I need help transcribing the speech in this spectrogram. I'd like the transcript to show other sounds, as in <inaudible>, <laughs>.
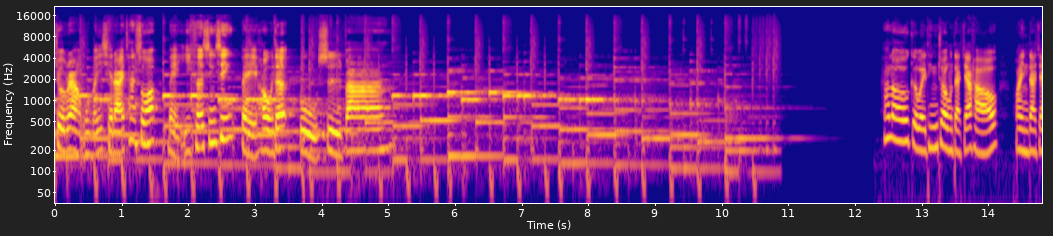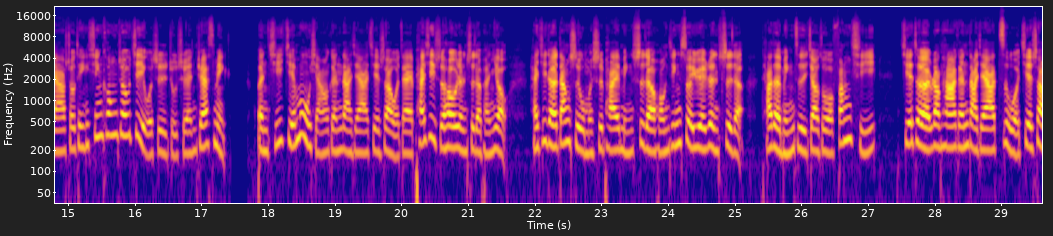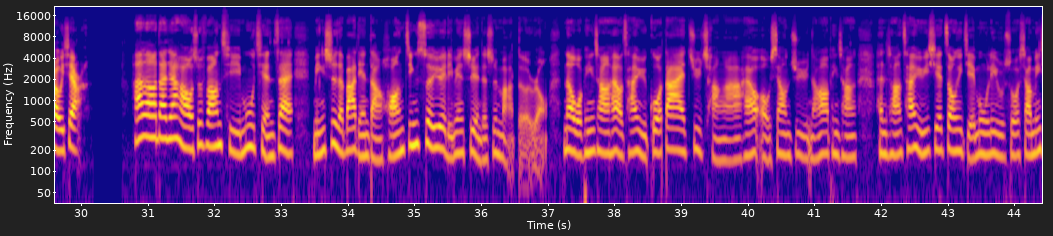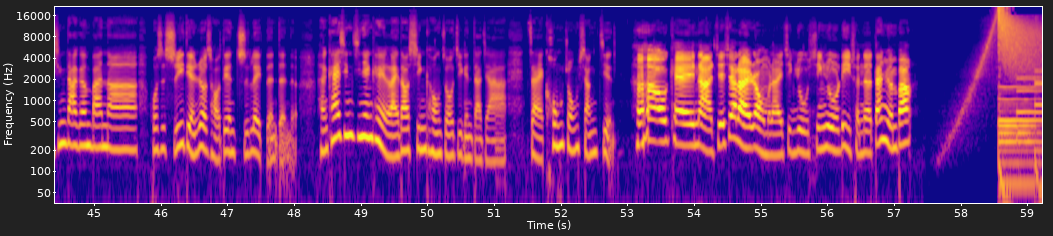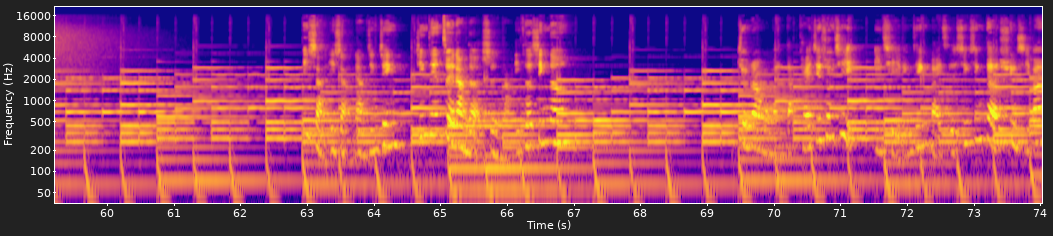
就让我们一起来探索每一颗星星背后的故事吧。Hello，各位听众，大家好，欢迎大家收听《星空周记》，我是主持人 Jasmine。本期节目想要跟大家介绍我在拍戏时候认识的朋友，还记得当时我们是拍《民视的黄金岁月》认识的，他的名字叫做方琦。接着让他跟大家自我介绍一下。Hello，大家好，我是方琦，目前在民视的八点档《黄金岁月》里面饰演的是马德荣。那我平常还有参与过大爱剧场啊，还有偶像剧，然后平常很常参与一些综艺节目，例如说《小明星大跟班》呐，或是十一点热炒店之类等等的。很开心今天可以来到星空周记，跟大家在空中相见。哈 <laughs> 哈，OK，那接下来让我们来进入心路历程的单元吧。闪一闪亮晶晶，今天最亮的是哪一颗星呢？就让我们打开接收器，一起聆听来自星星的讯息吧。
